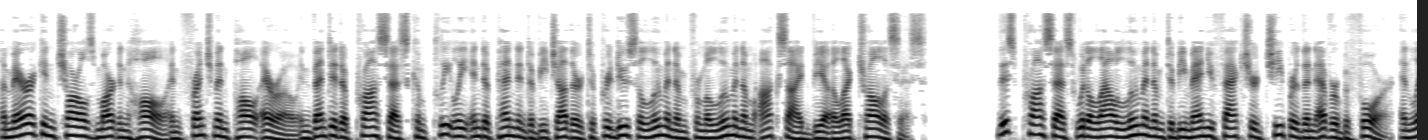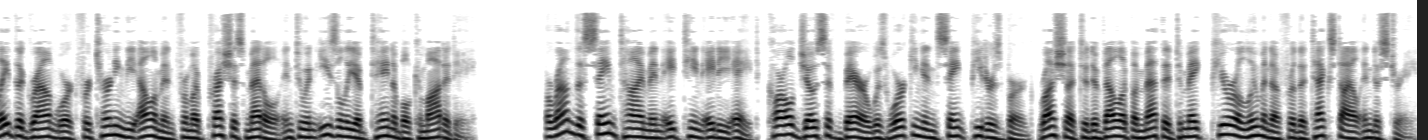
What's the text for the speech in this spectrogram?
American Charles Martin Hall and Frenchman Paul Héroult invented a process completely independent of each other to produce aluminum from aluminum oxide via electrolysis. This process would allow aluminum to be manufactured cheaper than ever before, and laid the groundwork for turning the element from a precious metal into an easily obtainable commodity. Around the same time in 1888, Carl Joseph Bayer was working in St. Petersburg, Russia to develop a method to make pure alumina for the textile industry.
